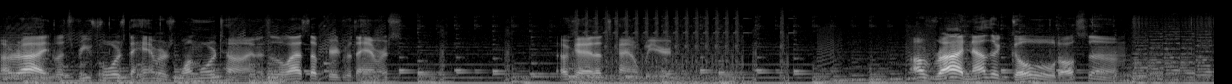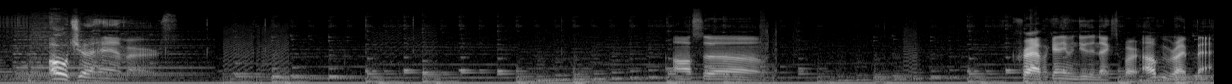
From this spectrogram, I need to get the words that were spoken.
Alright, let's reforge the hammers one more time. This is the last upgrade for the hammers. Okay, that's kind of weird. Alright, now they're gold. Awesome. Ultra Hammers! Awesome. Crap, I can't even do the next part. I'll be right back.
